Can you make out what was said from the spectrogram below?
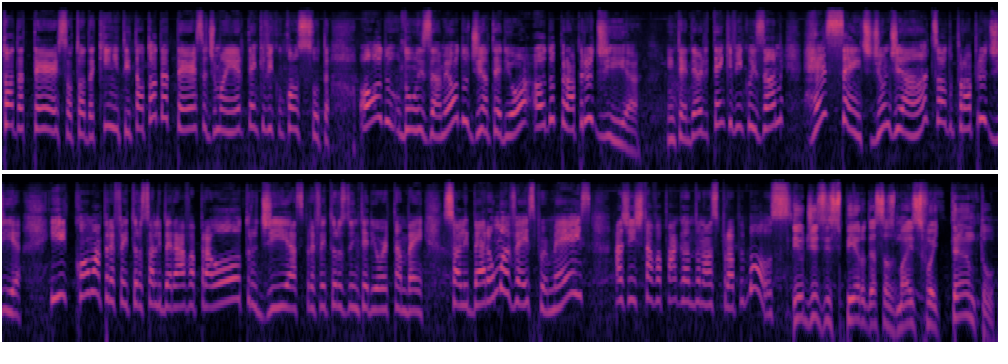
toda terça ou toda quinta, então toda terça de manhã ele tem que vir com consulta ou do, do exame ou do dia anterior ou do próprio dia, entendeu? Ele tem que vir com o exame recente, de um dia antes ou do próprio dia. E como a prefeitura só liberava para outro dia, as prefeituras do interior também só liberam uma vez por mês, a gente estava pagando o nosso próprio bolso. E o desespero dessas mães foi tanto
